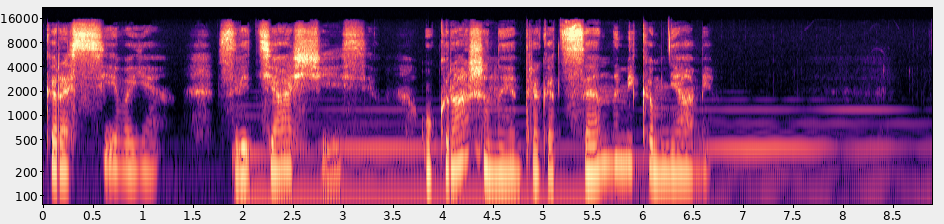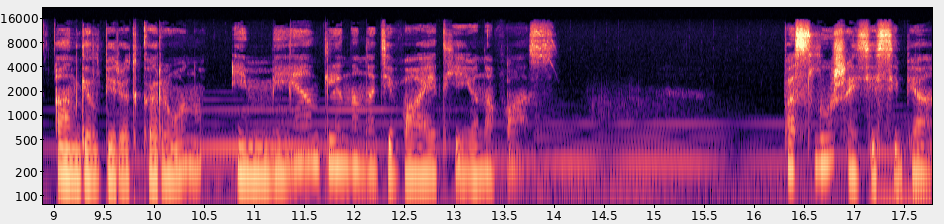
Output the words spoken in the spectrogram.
красивые, светящиеся, украшенные драгоценными камнями. Ангел берет корону и медленно надевает ее на вас. Послушайте себя.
